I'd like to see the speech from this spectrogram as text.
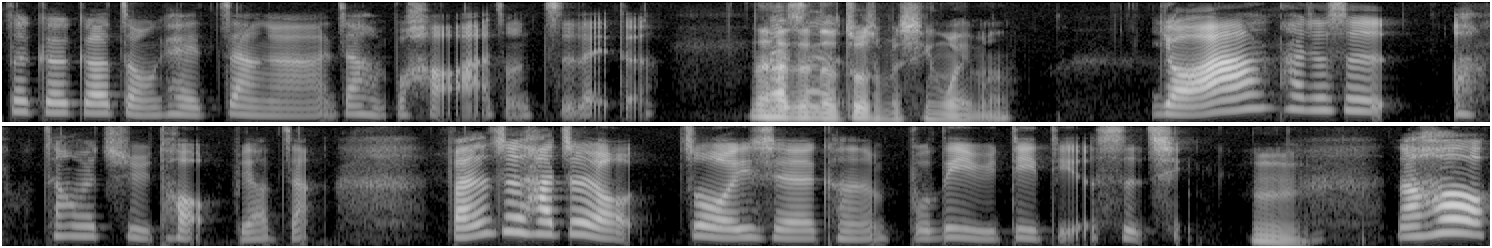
这哥哥怎么可以这样啊？这样很不好啊，什么之类的。那他真的做什么行为吗？有啊，他就是啊，这样会剧透，不要这样。反正就是他就有做一些可能不利于弟弟的事情，嗯，然后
